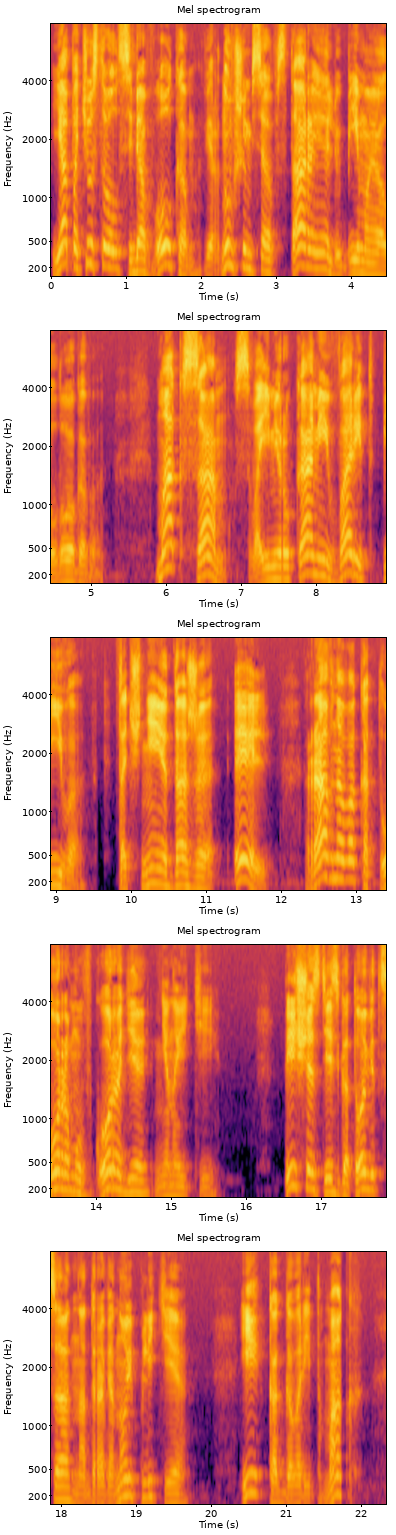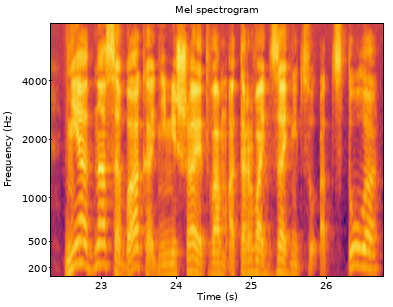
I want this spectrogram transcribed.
я почувствовал себя волком, вернувшимся в старое любимое логово. Мак сам своими руками варит пиво, точнее даже эль, равного которому в городе не найти. Пища здесь готовится на дровяной плите. И, как говорит маг, ни одна собака не мешает вам оторвать задницу от стула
